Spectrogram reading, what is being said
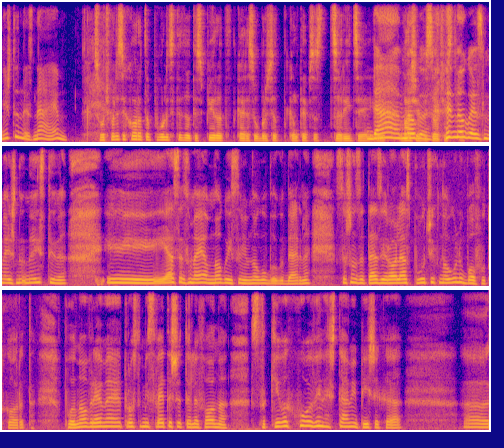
Нищо не знаем. Случва ли се хората по улиците да те спират, така да се обръщат към теб с царице? Да, и много, е. много е смешно, наистина. И, и аз се смея много и съм и много благодарна. Всъщност за тази роля аз получих много любов от хората. По едно време просто ми светеше телефона. С такива хубави неща ми пишеха а,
